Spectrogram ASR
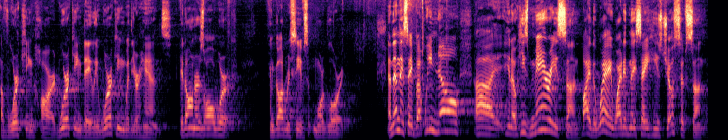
of working hard, working daily, working with your hands. It honors all work, and God receives more glory. And then they say, but we know, uh, you know, he's Mary's son. By the way, why didn't they say he's Joseph's son?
